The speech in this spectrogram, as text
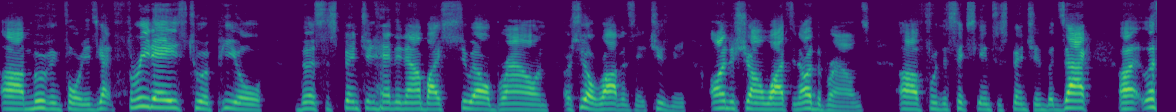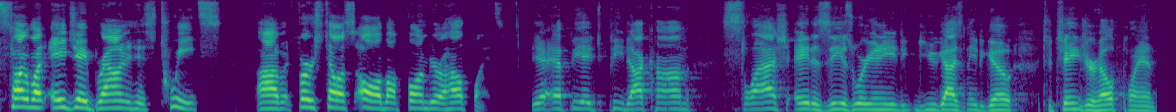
uh, moving forward. He's got three days to appeal the suspension handed down by Sue L. Brown or Sue L. Robinson, excuse me, on Deshaun Watson of the Browns uh, for the six game suspension. But Zach, uh, let's talk about AJ Brown and his tweets. Uh, but first, tell us all about Farm Bureau Health Plans. Yeah, FBHP.com slash A to Z is where you need you guys need to go to change your health plan.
